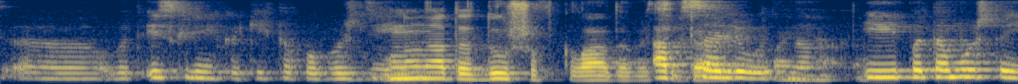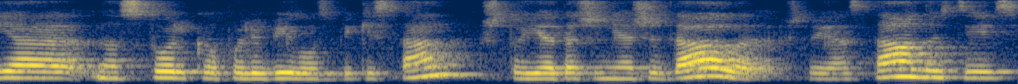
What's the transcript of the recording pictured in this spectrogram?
э, вот искренних каких-то побуждений. Ну, надо душу вкладывать. Абсолютно. Да, и потому что я настолько полюбила Узбекистан, что я даже не ожидала, что я останусь здесь.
